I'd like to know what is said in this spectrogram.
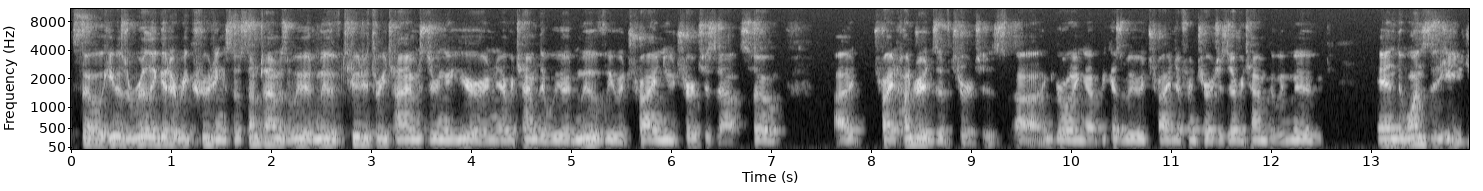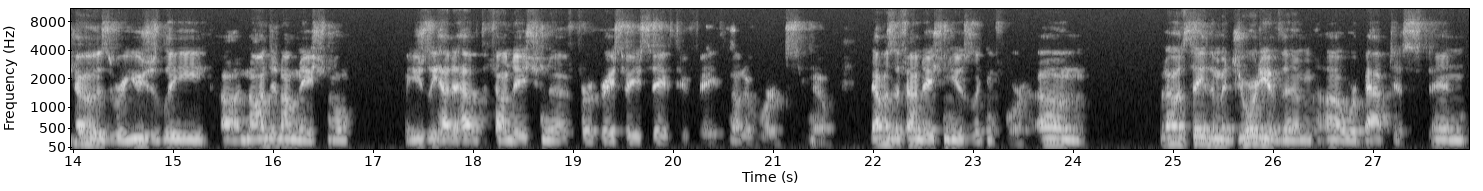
so he was really good at recruiting. So sometimes we would move two to three times during a year, and every time that we would move, we would try new churches out. So I tried hundreds of churches uh, growing up because we would try different churches every time that we moved. And the ones that he chose were usually uh, non-denominational we usually had to have the foundation of for grace are you saved through faith, not of works. You know, that was the foundation he was looking for. Um, but I would say the majority of them uh, were Baptist, and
